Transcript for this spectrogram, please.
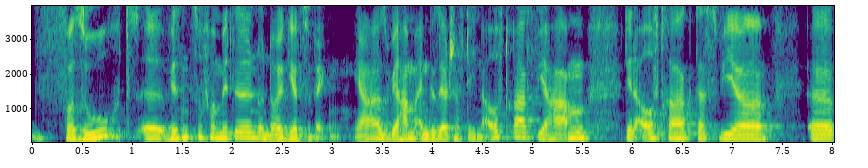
versucht, äh, Wissen zu vermitteln und Neugier zu wecken. Ja, also wir haben einen gesellschaftlichen Auftrag. Wir haben den Auftrag, dass wir äh,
